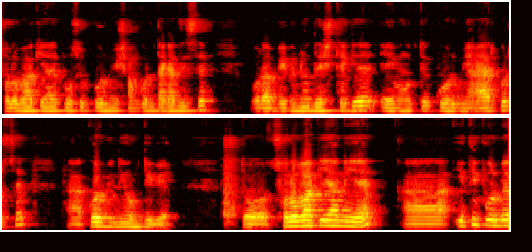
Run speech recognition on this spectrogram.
স্লোভাকিয়ায় প্রচুর কর্মী সংকট দেখা দিচ্ছে ওরা বিভিন্ন দেশ থেকে এই মুহূর্তে কর্মী হায়ার করছে কর্মী নিয়োগ দিবে। তো স্লোভাকিয়া নিয়ে ইতিপূর্বে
